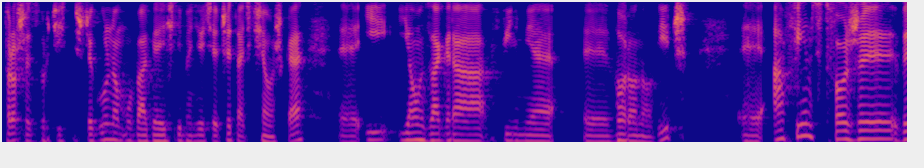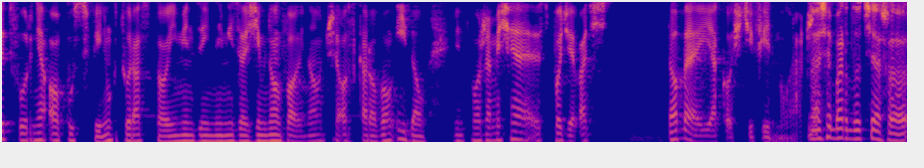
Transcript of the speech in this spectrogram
proszę zwrócić szczególną uwagę, jeśli będziecie czytać książkę i ją zagra w filmie Woronowicz. E, a film stworzy wytwórnia Opus Film, która stoi innymi za Zimną Wojną czy Oscarową Idą, więc możemy się spodziewać dobrej jakości filmu raczej. Ja się bardzo cieszę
